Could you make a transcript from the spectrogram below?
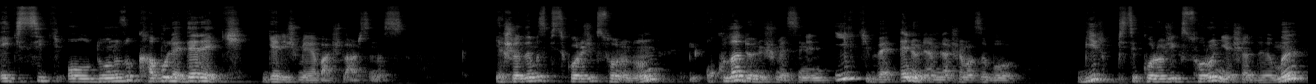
Eksik olduğunuzu kabul ederek gelişmeye başlarsınız. Yaşadığımız psikolojik sorunun bir okula dönüşmesinin ilk ve en önemli aşaması bu. Bir psikolojik sorun yaşadığımı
